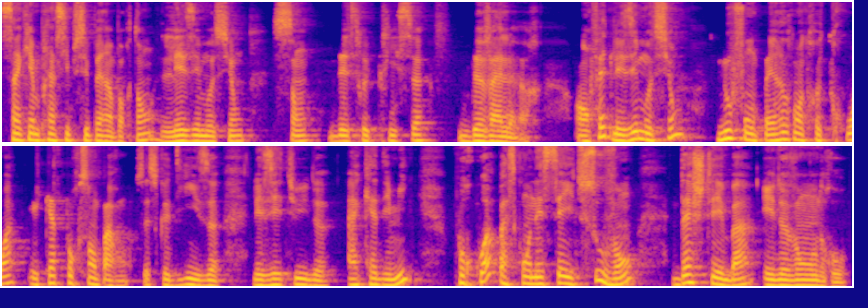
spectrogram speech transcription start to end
Cinquième principe super important, les émotions sont destructrices de valeur. En fait, les émotions, nous font perdre entre 3 et 4% par an. C'est ce que disent les études académiques. Pourquoi? Parce qu'on essaye souvent d'acheter bas et de vendre haut,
